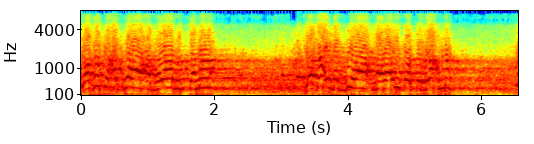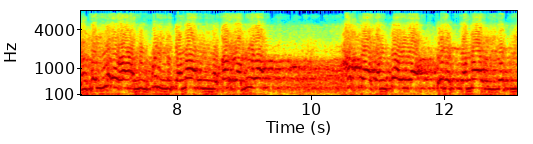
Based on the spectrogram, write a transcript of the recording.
وفتحت لها أبواب السماء. وقعدت بها ملائكة الرحمة يسيرها من كل سماء مقربها حتى تنتهي إلى السماء التي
